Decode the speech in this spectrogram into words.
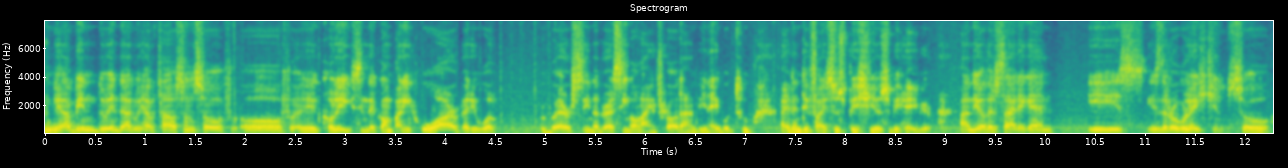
We have been doing that. We have thousands of, of uh, colleagues in the company who are very well versed in addressing online fraud and being able to identify suspicious behavior. And the other side, again, is, is the regulation. So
